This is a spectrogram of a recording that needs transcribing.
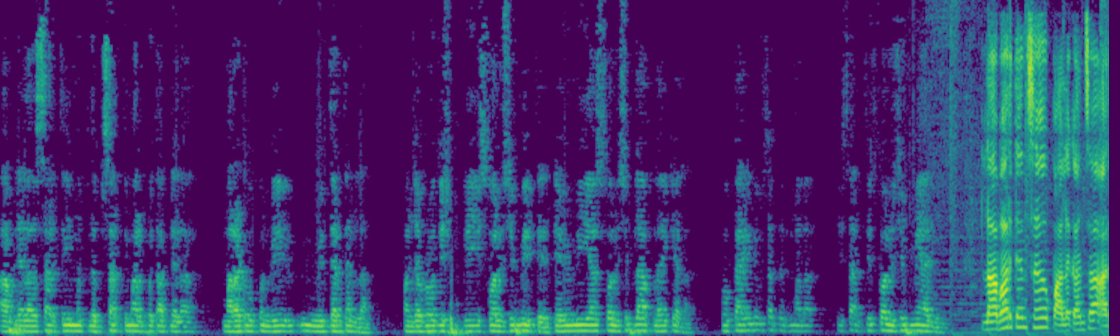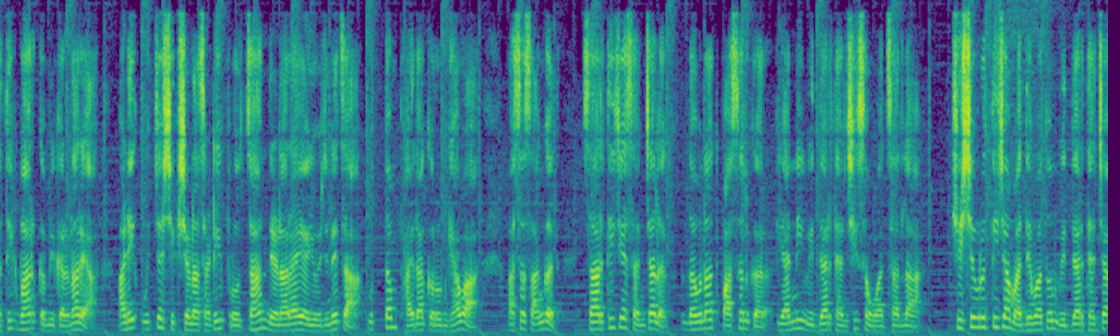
आपल्याला सारथी मतलब सारथी मार्फत आपल्याला मराठी ओपन विद्यार्थ्यांना पंजाबराव देशमुख ही स्कॉलरशिप मिळते त्यावेळी मी या स्कॉलरशिपला अप्लाय केला. व काही दिवसातच मला ही सारथी स्कॉलरशिप मिळाली. लाभार्थ्यांसह पालकांचा आर्थिक भार कमी करणाऱ्या आणि उच्च शिक्षणासाठी प्रोत्साहन देणाऱ्या या योजनेचा उत्तम फायदा करून घ्यावा असं सांगत सारथीचे संचालक नवनाथ पासलकर यांनी विद्यार्थ्यांशी संवाद साधला. शिष्यवृत्तीच्या माध्यमातून विद्यार्थ्यांच्या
